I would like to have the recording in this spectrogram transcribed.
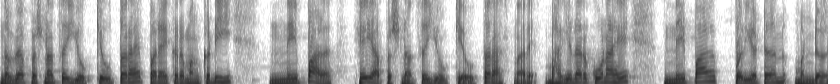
नवव्या प्रश्नाचं योग्य उत्तर आहे. पर्याय क्रमांक डी नेपाळ हे या प्रश्नाचं योग्य उत्तर असणार आहे. भागीदार कोण आहे? नेपाळ पर्यटन मंडळ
